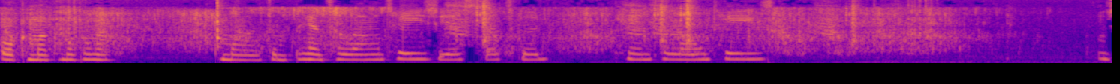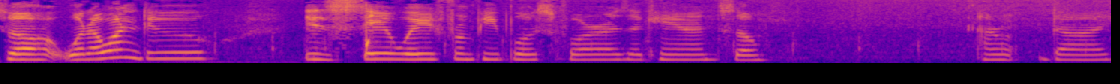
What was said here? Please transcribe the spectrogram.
Oh, come on, come on, come on. Come on, some Pantalontes. Yes, that's good. Pantalontes. So, what I want to do is stay away from people as far as I can. So, I don't die.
